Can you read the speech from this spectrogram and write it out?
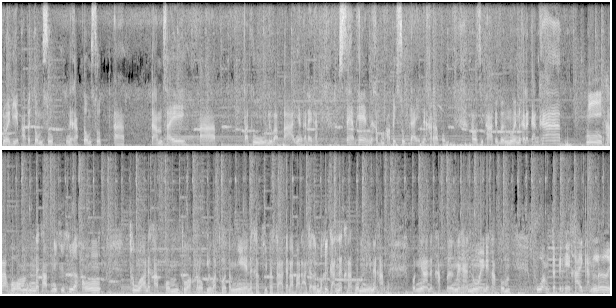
หน่วยดิบเอาไปต้มซุปนะครับต้มซุปอ่าตำใส่อ่า ปลาทูหรือว่าปลาอย่างก็ได้ครับแซ่บแห้งนะครับผมเอาไปซุปได้นะครับผมเฮาสิพาไปเบิ่งหน่วยมันกันละกันครับ นี่ครับผมนะครับนี่คือเครือของทัวนะครับผมทัวครกหรือว่าทัวตำแยนะครับที่ภาษาแต่ละบานอาจจะเอิ้นบ่คือกันนะครับผมนี่นะครับผลงานนะครับเบิงนะฮะหน่วยนะครับผมพ่วงจะเป็นคล้ายๆกันเลย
